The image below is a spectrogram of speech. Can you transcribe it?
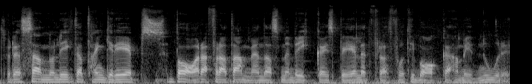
Så det är sannolikt att han greps bara för att användas som en bricka i spelet för att få tillbaka Hamid Nouri?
